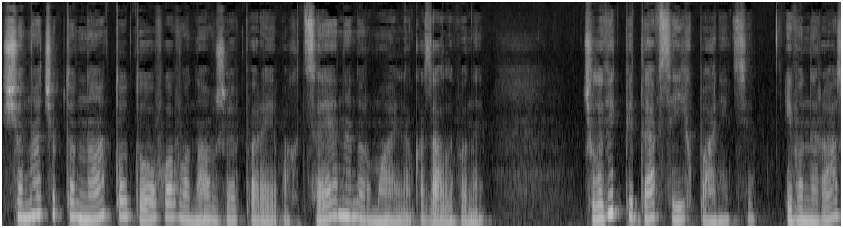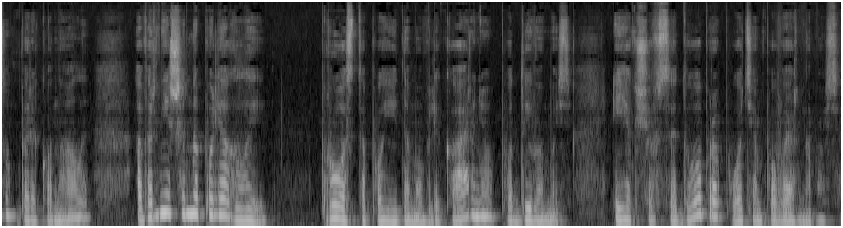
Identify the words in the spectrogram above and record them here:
що начебто надто довго вона вже в переймах. Це ненормально, казали вони. Чоловік піддався їх паніці, і вони разом переконали, а верніше наполягли. Просто поїдемо в лікарню, подивимось, і якщо все добре, потім повернемося.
